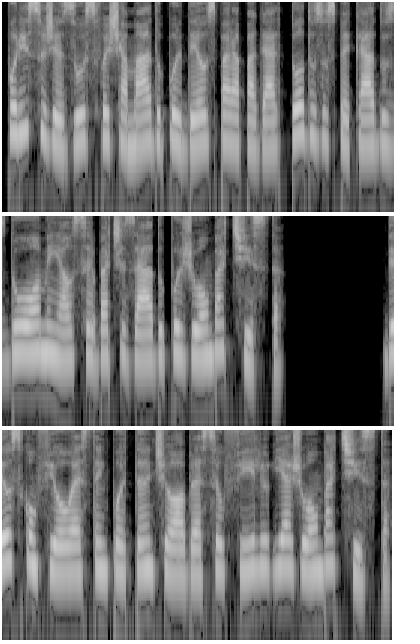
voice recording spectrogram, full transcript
Por isso Jesus foi chamado por Deus para apagar todos os pecados do homem ao ser batizado por João Batista. Deus confiou esta importante obra a seu filho e a João Batista.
